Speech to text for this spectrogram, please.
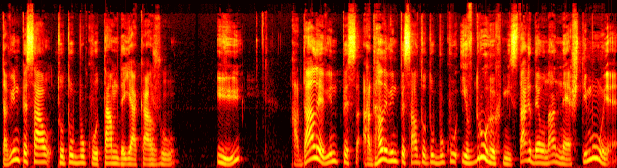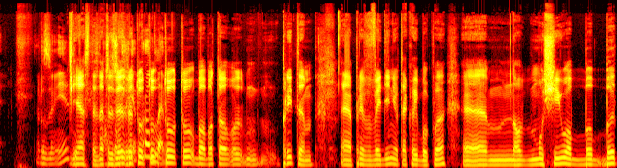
та він писав ту букву там, де я кажу Ю, а далі він писав, а далі він писав ту букву і в других містах, де вона не штимує. Rozumiesz? Jasne, znaczy, że, że tu, tu, tu, tu, bo, bo to przy tym, e, przy wwedeniu takiej bukwy, e, no musiło być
